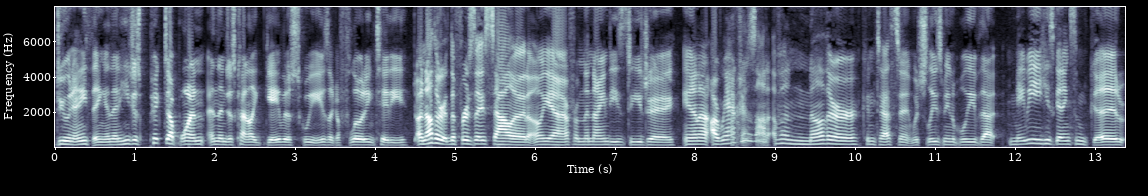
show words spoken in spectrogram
doing anything. And then he just picked up one and then just kind of like gave it a squeeze, like a floating titty. Another, the frisee salad. Oh, yeah, from the 90s DJ. And uh, a reaction is of another contestant, which leads me to believe that maybe he's getting some good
